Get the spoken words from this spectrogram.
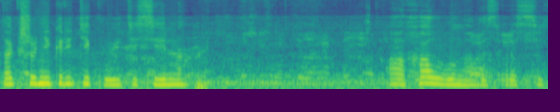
Так что не критикуйте сильно. А, халву надо спросить.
